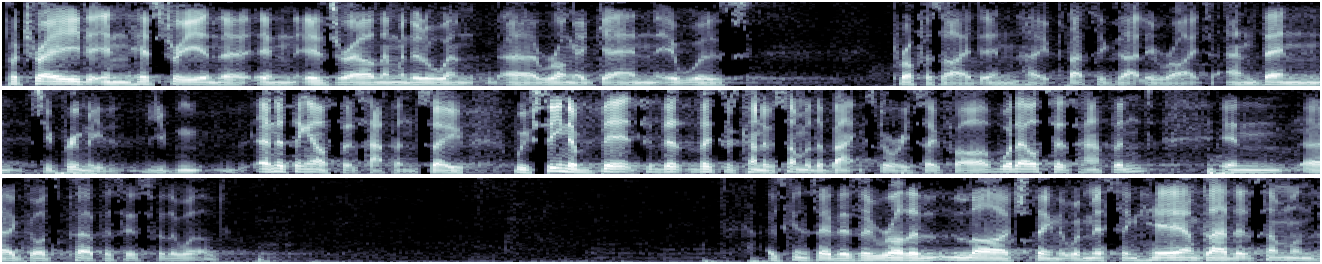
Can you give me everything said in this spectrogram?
Portrayed in history in, the, in Israel, and then when it all went uh, wrong again, it was prophesied in hope. That's exactly right. And then, supremely, anything else that's happened. So we've seen a bit. This is kind of some of the backstory so far. What else has happened in uh, God's purposes for the world? I was going to say there's a rather large thing that we're missing here. I'm glad that someone's,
